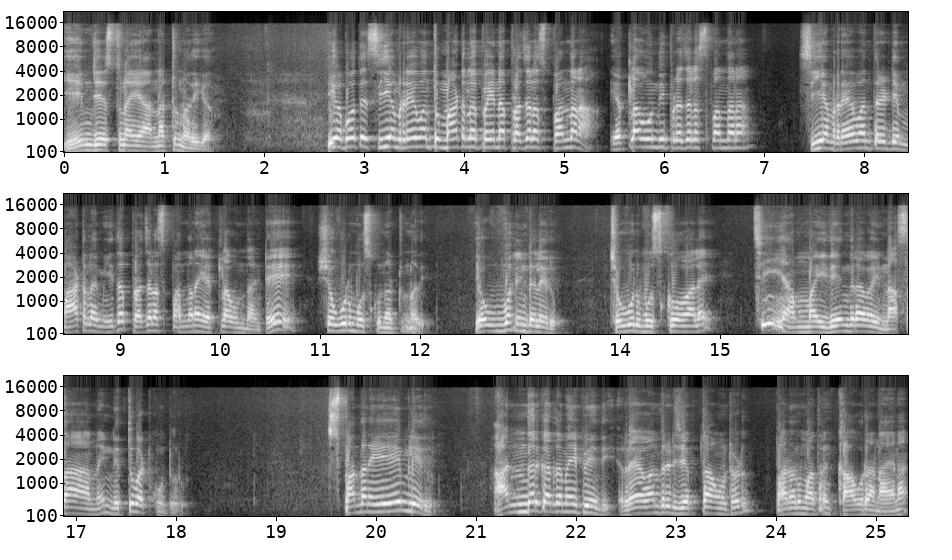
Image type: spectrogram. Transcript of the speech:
ఏం చేస్తున్నాయా అన్నట్టున్నది ఇక ఇక పోతే సీఎం రేవంత్ మాటలపైన ప్రజల స్పందన ఎట్లా ఉంది ప్రజల స్పందన? సీఎం రేవంత్ రెడ్డి మాటల మీద ప్రజల స్పందన ఎట్లా ఉందంటే చెవులు మూసుకున్నట్టున్నది. ఎవ్వరు ఇంటలేరు. చెవులు మూసుకోవాలి. చీ అమ్మ ఇదేంద్రా భయ్ నసా అని నెత్తు పట్టుకుంటారు స్పందన ఏం లేదు. అందరికి అర్థమైపోయింది. రేవంత్ రెడ్డి చెప్తా ఉంటాడు పనులు మాత్రం కావురా నాయన.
